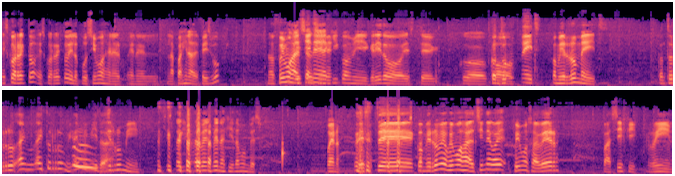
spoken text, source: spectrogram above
Es correcto, es correcto y lo pusimos en, el, en, el, en la página de Facebook. Nos fuimos al cine, aquí con mi querido, este, co- Con tu roommate. con mis roommates. Con tu ru ay, ay, tu roomie, ay, mi vida. Mi roomie. Aquí está, aquí está, ven, ven aquí, dame un beso. Bueno, este, con mi roomie fuimos al cine, güey. Fuimos a ver Pacific Rim.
